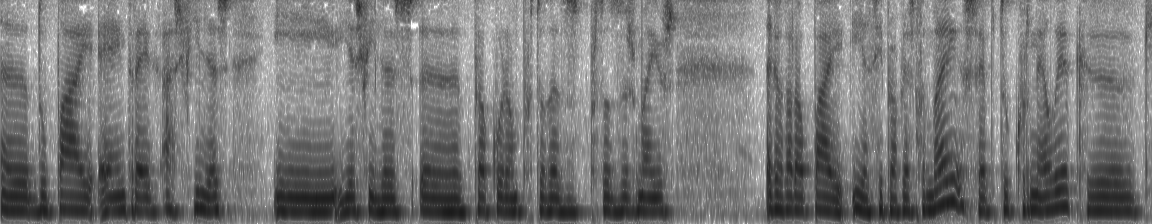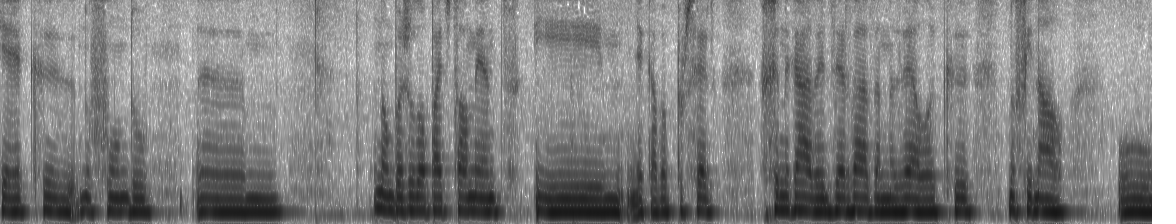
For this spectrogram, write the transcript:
eh, do pai é entregue às filhas e, e as filhas eh, procuram por, todas, por todos os meios agradar ao pai e a si próprias também, excepto Cornélia, que, que é que, no fundo, hum, não bajula o pai totalmente e, e acaba por ser renegada e deserdada, mas ela que, no final, o,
